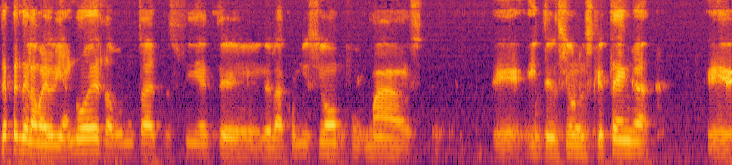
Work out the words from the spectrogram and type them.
depende de la mayoría. No es la voluntad del presidente de la comisión, por más eh, intenciones que tenga. Eh,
